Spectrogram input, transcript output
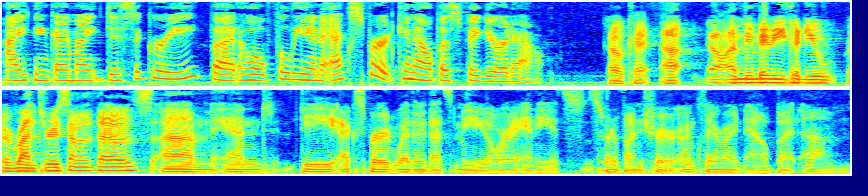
I think I might disagree, but hopefully an expert can help us figure it out. Okay. Uh, I mean, maybe could you run through some of those? Um, and the expert, whether that's me or Annie, it's sort of unsure, unclear right now, but um,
